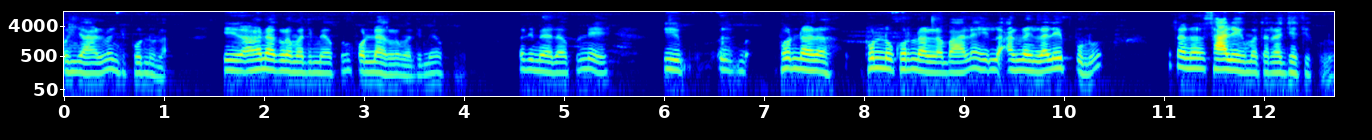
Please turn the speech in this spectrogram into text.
ಒಂಜಿ ಆಳ್ನ ಒಂಜಿ ಪೊಣ್ಣುಲ ಈ ಆಣಾಗ್ಲ ಮದಿಮೆ ಆಪುಂಡು ಪೊಣ್ಣಾಗ್ಲ ಮದಿಮೆ ಆಪುಂಡು ಮದಿಮೆ ಆದಾಪುನೆ ಈ ಪೊಣ್ಣ ಪೊಣ್ಣು ಕೊರ್ನಲ್ನ ಬಾಲೆ ಇಲ್ಲ ಅಣ್ಣ ಇಲ್ಲಲೆ ಎಪ್ಪುಂಡು ತನ ಸಾಲೆಗ್ ಮಾತ ರಜೆ ತಿಕ್ಕುಂಡು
